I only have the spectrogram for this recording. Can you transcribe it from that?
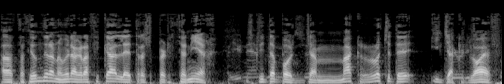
Adaptación de la novela gráfica Le Transpercenier, escrita por Jean-Marc Rochette y Jacques Loeff.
